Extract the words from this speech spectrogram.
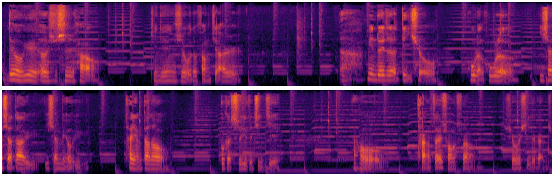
六月二十四号，今天是我的放假日。啊，面对着地球忽冷忽热，一下下大雨，一下没有雨，太阳大到不可思议的境界。然后躺在床上休息的感觉，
